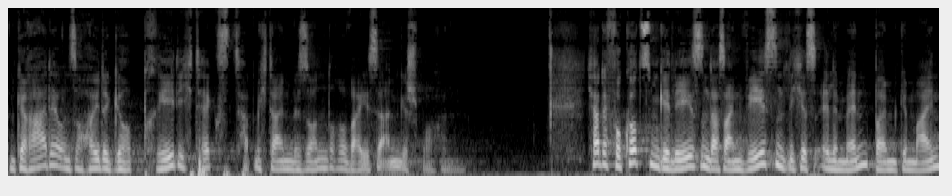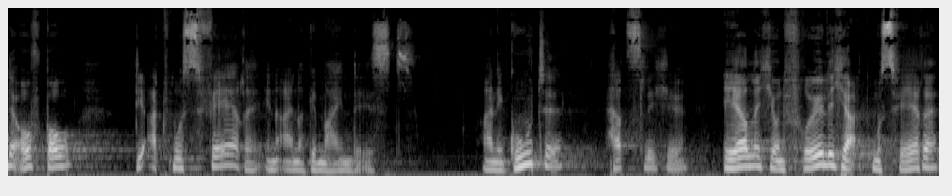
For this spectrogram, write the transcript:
Und gerade unser heutiger Predigtext hat mich da in besonderer Weise angesprochen. Ich hatte vor kurzem gelesen, dass ein wesentliches Element beim Gemeindeaufbau die Atmosphäre in einer Gemeinde ist. Eine gute, herzliche, ehrliche und fröhliche Atmosphäre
